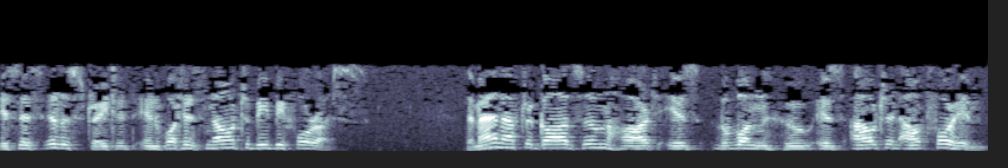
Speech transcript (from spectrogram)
is this illustrated in what is now to be before us. The man after God's own heart is the one who is out and out for him,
